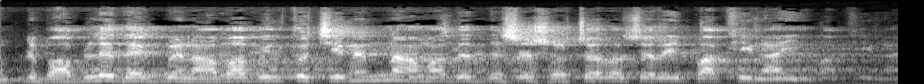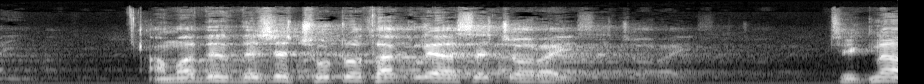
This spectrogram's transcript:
আপনি ভাবলে দেখবেন, আবাবিল তো চেনেন না, আমাদের দেশে সচরাচর এই পাখি নাই। আমাদের দেশে ছোট থাকলে আছে চড়াই। ঠিক না?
